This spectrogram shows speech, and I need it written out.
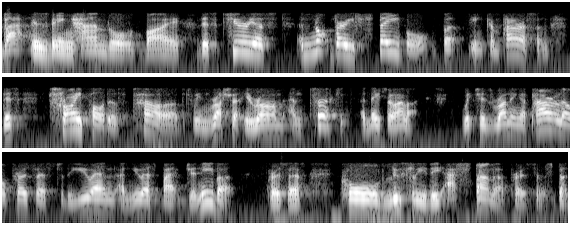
That is being handled by this curious and not very stable, but in comparison, this tripod of power between Russia, Iran, and Turkey, a NATO ally which is running a parallel process to the UN and US backed Geneva process called loosely the Astana process. But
